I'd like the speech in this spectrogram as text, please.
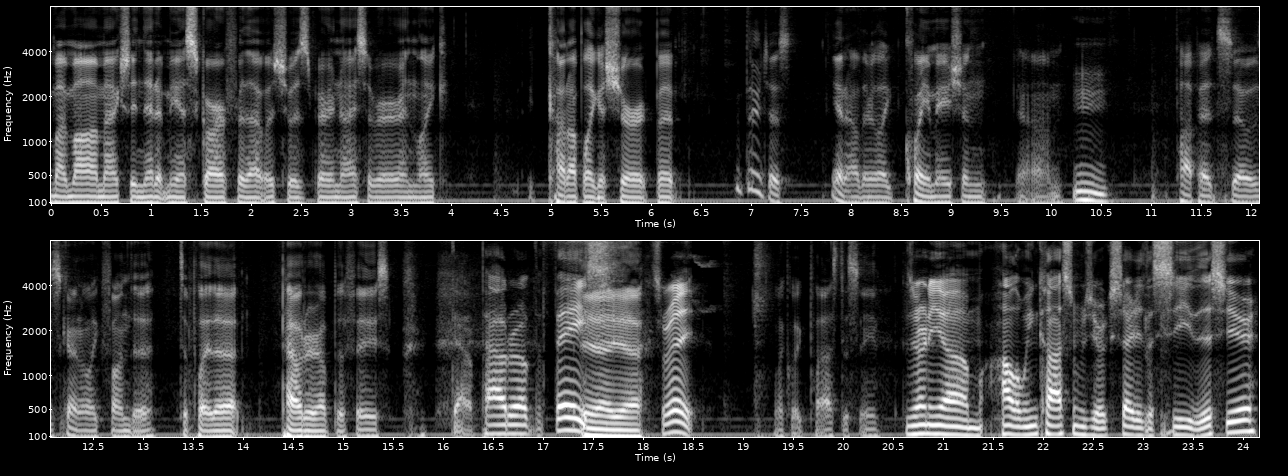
my mom actually knitted me a scarf for that which was very nice of her and like cut up like a shirt but they're just you know they're like claymation um, Mm. Puppets so it was kind of like fun to to play that powder up the face Gotta powder up the face. yeah yeah That's right. Look like plasticine. Is there any um Halloween costumes you're excited to see this year?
